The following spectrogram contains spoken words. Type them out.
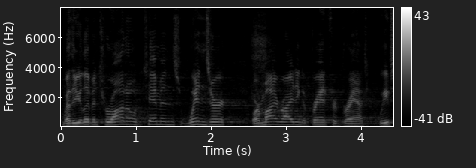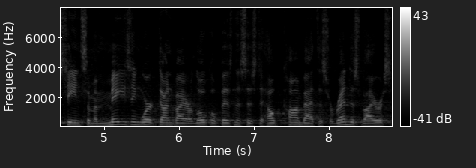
Whether you live in Toronto, Timmins, Windsor, or my riding of Brantford Brant, we've seen some amazing work done by our local businesses to help combat this horrendous virus.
